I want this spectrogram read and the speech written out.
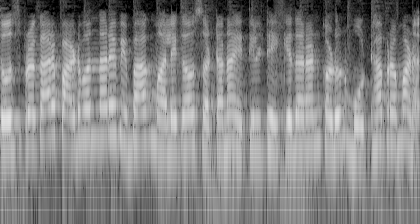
तोच प्रकार पाटबंधारे विभाग मालेगाव सटाणा येथील ठेकेदारांकडून मोठ्या प्रमाणात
